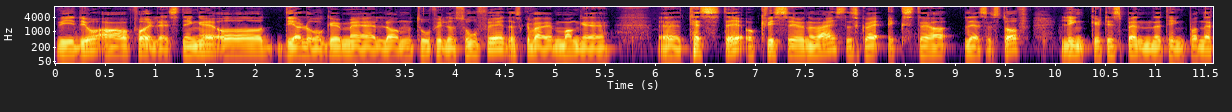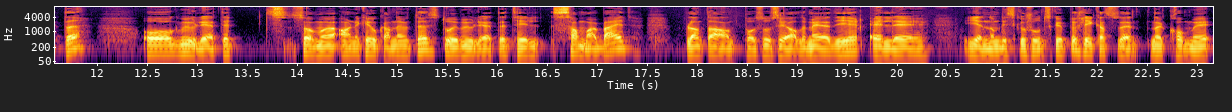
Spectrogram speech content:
video av forelesninger og dialoger mellom to filosofer. Det skal være mange tester og quizer underveis. Det skal være ekstra lesestoff, linker til spennende ting på nettet. Og muligheter, som Arne Krokan nevnte, store muligheter til samarbeid. Bl.a. på sosiale medier eller gjennom diskusjonsgrupper, slik at studentene kommer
